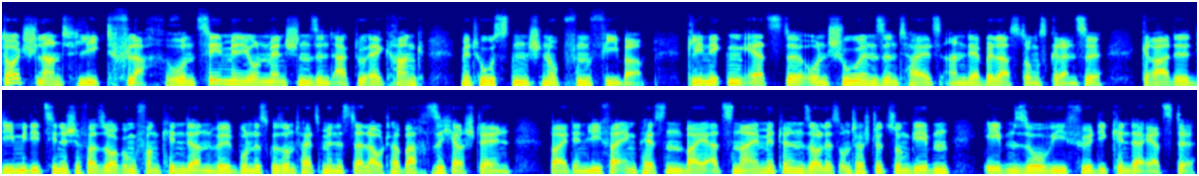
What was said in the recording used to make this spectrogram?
Deutschland liegt flach. Rund 10 Millionen Menschen sind aktuell krank mit Husten, Schnupfen, Fieber. Kliniken, Ärzte und Schulen sind teils an der Belastungsgrenze. Gerade die medizinische Versorgung von Kindern will Bundesgesundheitsminister Lauterbach sicherstellen. Bei den Lieferengpässen bei Arzneimitteln soll es Unterstützung geben, ebenso wie für die Kinderärzte.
